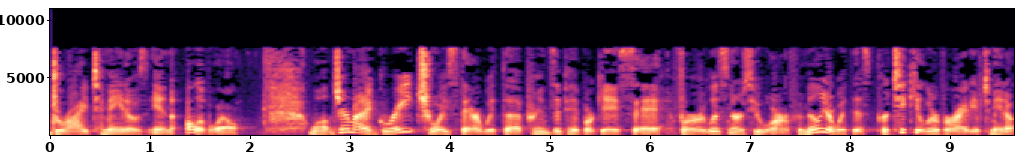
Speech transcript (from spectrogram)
dried tomatoes in olive oil. Well, Jeremiah, great choice there with the Principe Borghese. For listeners who aren't familiar with this particular variety of tomato,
